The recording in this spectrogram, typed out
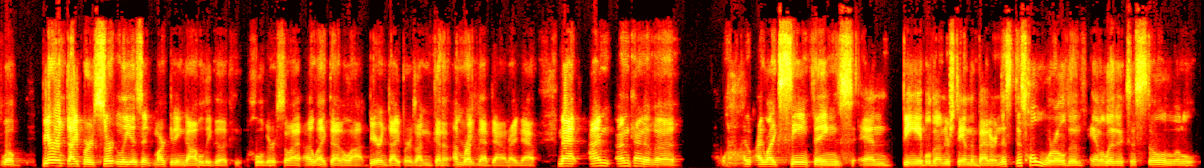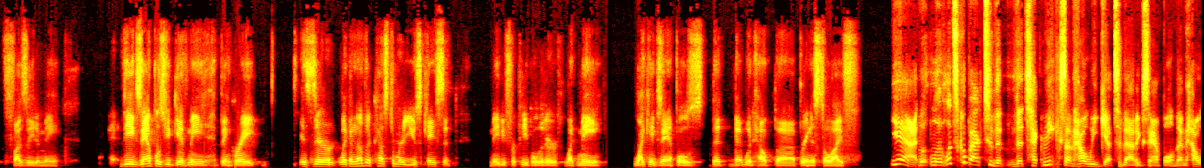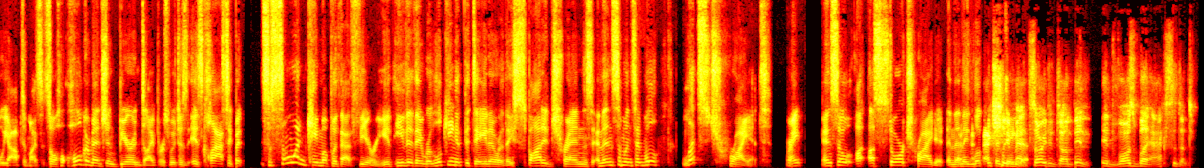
Well, beer and diapers certainly isn't marketing gobbledygook, Holger. So I, I, like that a lot. Beer and diapers. I'm gonna I'm writing that down right now. Matt, I'm I'm kind of a well, I, I, like seeing things and being able to understand them better. And this this whole world of analytics is still a little fuzzy to me. The examples you give me have been great. Is there like another customer use case that maybe for people that are like me, like examples that that would help uh, bring us to life? Yeah, let's go back to the, the techniques on how we get to that example and then how we optimize it. So Holger mentioned beer and diapers, which is, is classic, but so someone came up with that theory. Either they were looking at the data or they spotted trends, and then someone said, well, let's try it, right? And so a, a store tried it, and then they looked Actually, at the data. Matt, sorry to jump in. It was by accident.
